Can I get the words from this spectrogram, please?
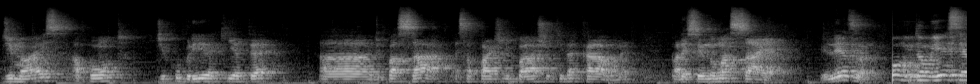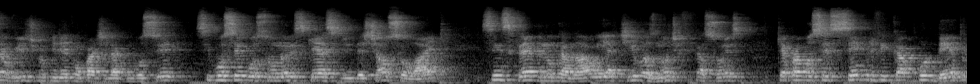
demais a ponto de cobrir aqui até a, de passar essa parte de baixo aqui da cava né? parecendo uma saia. Beleza? Bom, então esse era o vídeo que eu queria compartilhar com você. Se você gostou, não esquece de deixar o seu like, se inscreve no canal e ativa as notificações, que é para você sempre ficar por dentro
